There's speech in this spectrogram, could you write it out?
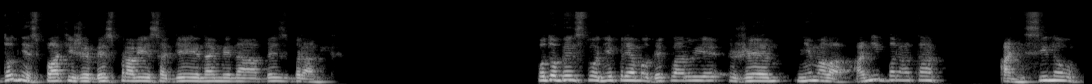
Dodnes platí, že bezpravie sa deje najmä na bezbraných. Podobenstvo nepriamo deklaruje, že nemala ani brata, ani synov,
